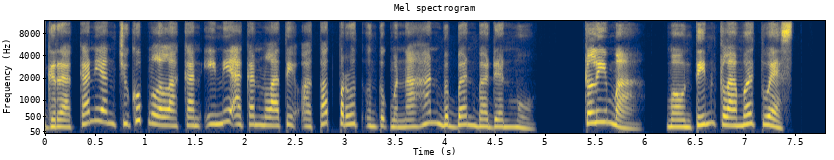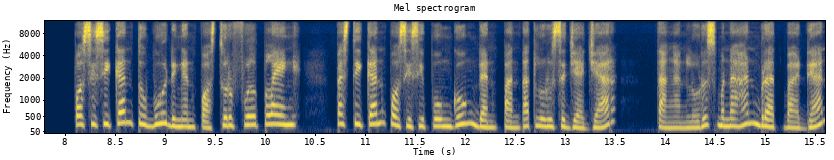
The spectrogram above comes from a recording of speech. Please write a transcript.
Gerakan yang cukup melelahkan ini akan melatih otot perut untuk menahan beban badanmu. Kelima, Mountain Climber Twist. Posisikan tubuh dengan postur full plank. Pastikan posisi punggung dan pantat lurus sejajar, tangan lurus menahan berat badan,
